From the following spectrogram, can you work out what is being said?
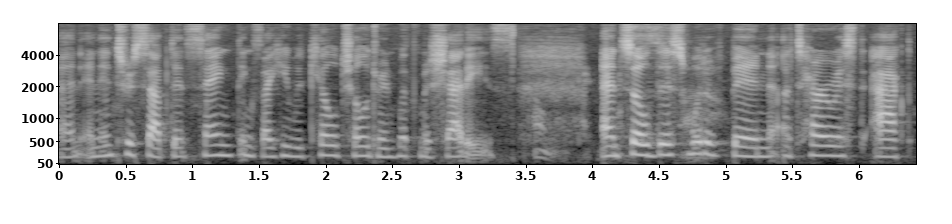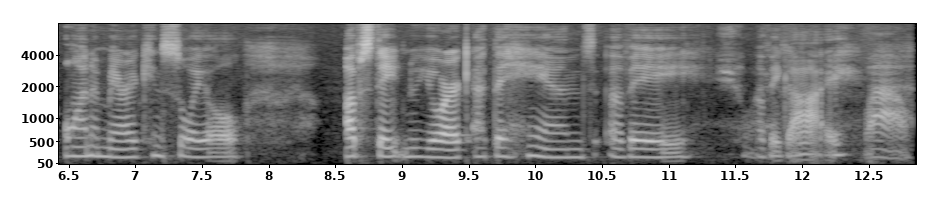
and, and intercepted saying things like he would kill children with machetes. and so this would have been a terrorist act on American soil, upstate New York, at the hands of a of a guy. Wow.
